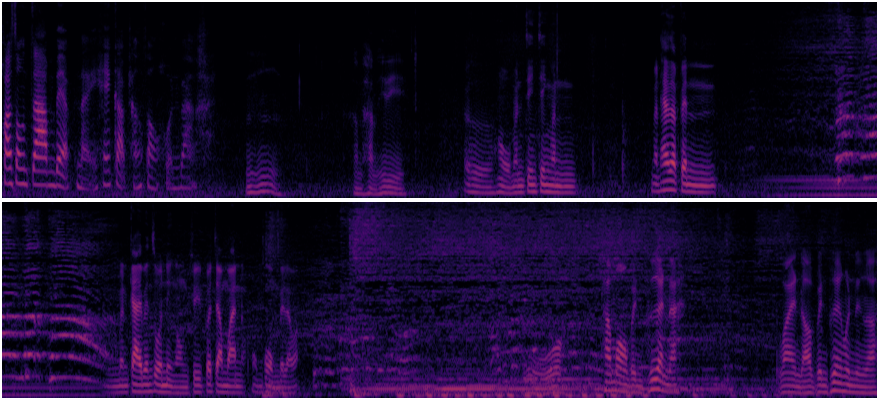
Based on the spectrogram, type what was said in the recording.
ความทรงจำแบบไหนให้กับทั้งสองคนบ้างค่ะอืมคำถามที่ดี เออโห มันจริง ๆ มัน มันแทบจะเป็น มันกลายเป็นส่วนหนึ่งของชีวิตประจำวันของผมไปแล้วอะโอ้โหถ้ามองเป็นเพื่อนนะวายดอเป็นเพื่อนคนหนึ่งเหรอ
